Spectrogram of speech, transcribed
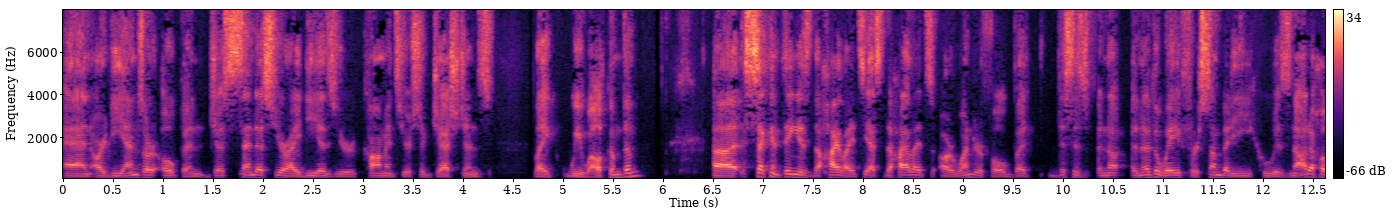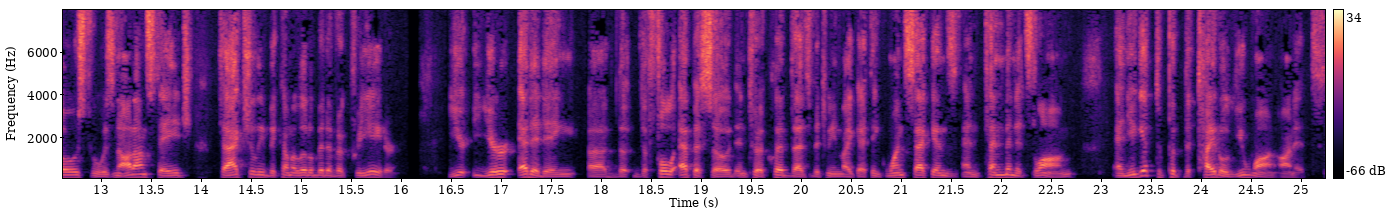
and our DMs are open. Just send us your ideas, your comments, your suggestions. Like we welcome them. Uh, second thing is the highlights. Yes, the highlights are wonderful, but this is an- another way for somebody who is not a host, who is not on stage, to actually become a little bit of a creator. You're, you're editing uh, the, the full episode into a clip that's between like I think one seconds and 10 minutes long, and you get to put the title you want on it,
